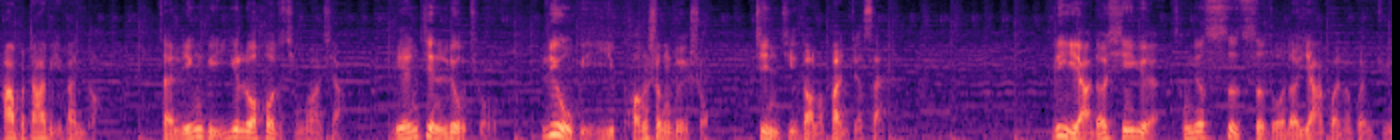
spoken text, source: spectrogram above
阿布扎比半岛，在零比一落后的情况下，连进六球，六比一狂胜对手，晋级到了半决赛。利雅得新月曾经四次夺得亚冠的冠军。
